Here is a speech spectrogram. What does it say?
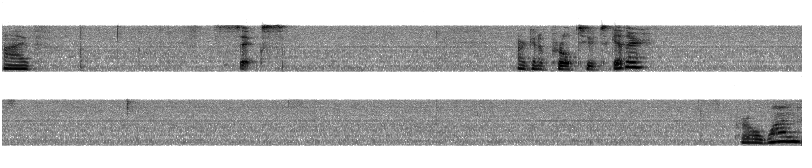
five, six. Are going to purl two together. purl one,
